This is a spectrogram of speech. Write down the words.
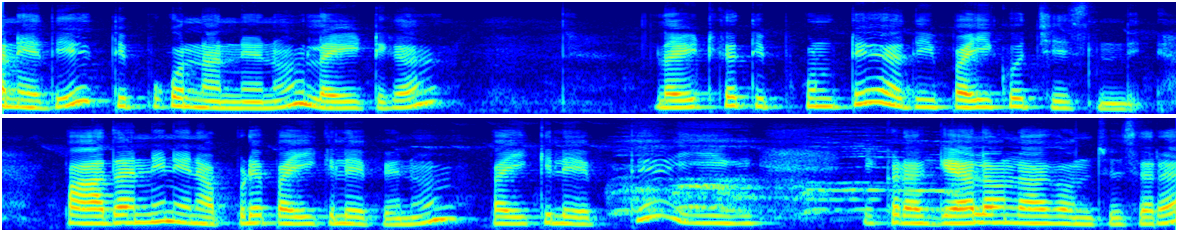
అనేది తిప్పుకున్నాను నేను లైట్గా లైట్గా తిప్పుకుంటే అది పైకి వచ్చేసింది. పాదాన్ని నేను అప్పుడే పైకి లేపాను. పైకి లేపితే ఈ ఇక్కడ గేలం లాగా ఉంది చూసారా?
